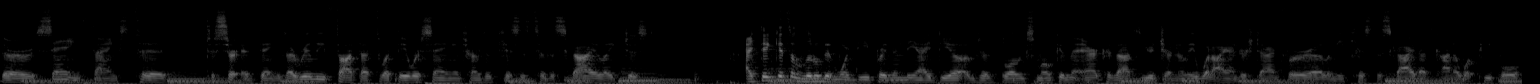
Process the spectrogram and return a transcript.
they're saying thanks to to certain things. I really thought that's what they were saying in terms of kisses to the sky like just I think it's a little bit more deeper than the idea of just blowing smoke in the air because that's you're generally what I understand for uh, "Let Me Kiss the Sky." That's kind of what people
